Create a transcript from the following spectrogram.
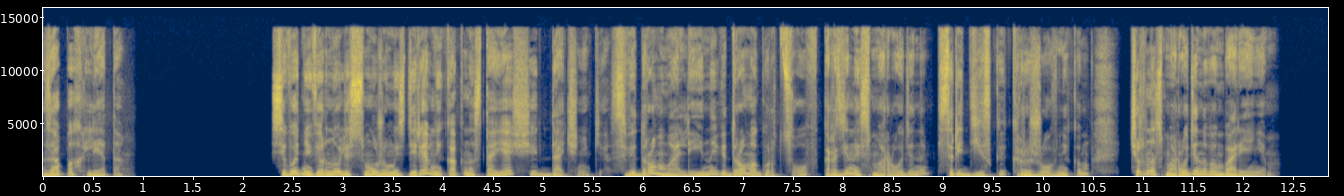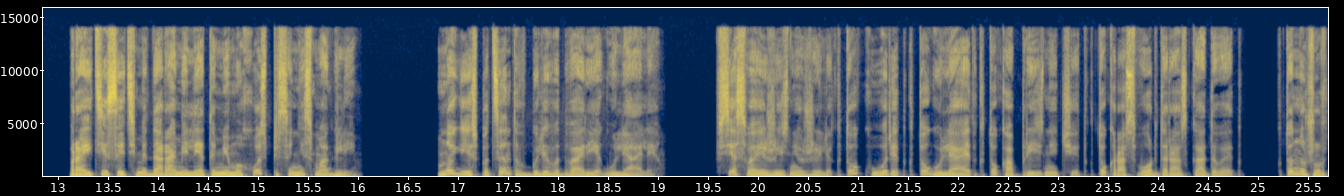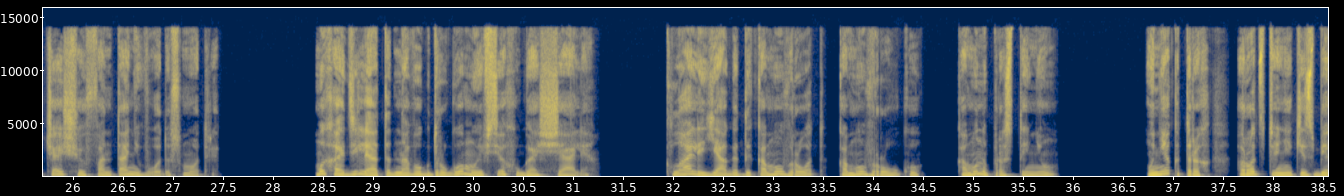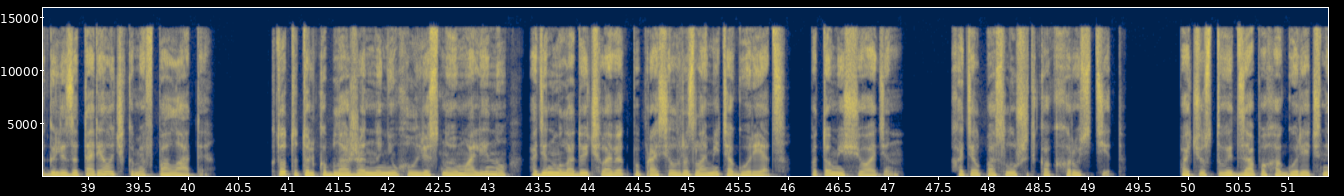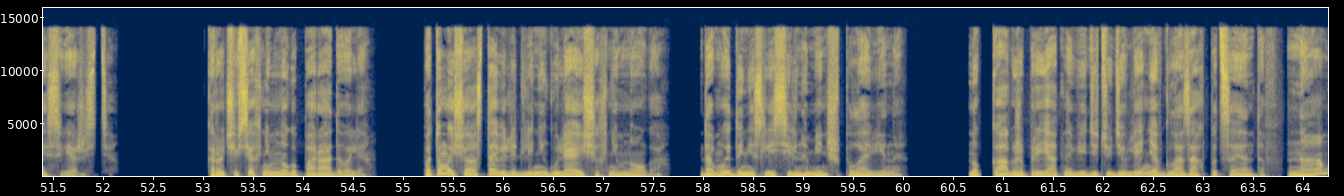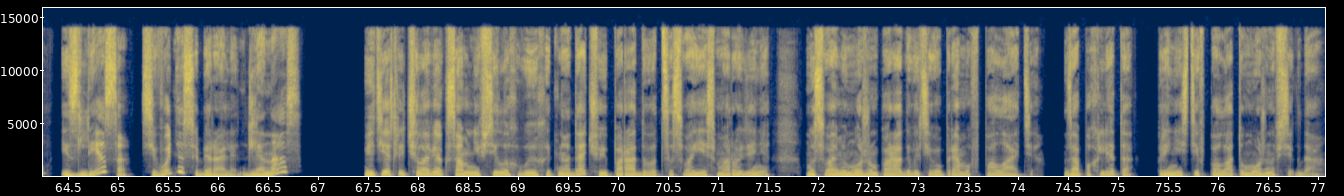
Запах лета. Сегодня вернулись с мужем из деревни как настоящие дачники. С ведром малины, ведром огурцов, корзиной смородины, с редиской, крыжовником, черносмородиновым вареньем. Пройти с этими дарами лета мимо хосписа не смогли. Многие из пациентов были во дворе, гуляли. Все своей жизнью жили. Кто курит, кто гуляет, кто капризничает, кто кроссворды разгадывает, кто на журчащую в фонтане воду смотрит. Мы ходили от одного к другому и всех угощали. Клали ягоды кому в рот, кому в руку, кому на простыню. У некоторых родственники сбегали за тарелочками в палаты. Кто-то только блаженно нюхал лесную малину, один молодой человек попросил разломить огурец, потом еще один. Хотел послушать, как хрустит, почувствовать запах огуречной свежести. Короче, всех немного порадовали. Потом еще оставили для негуляющих немного. Домой донесли сильно меньше половины. Но как же приятно видеть удивление в глазах пациентов. Нам? Из леса? Сегодня собирали? Для нас? Ведь если человек сам не в силах выехать на дачу и порадоваться своей смородине, мы с вами можем порадовать его прямо в палате. Запах лета принести в палату можно всегда.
